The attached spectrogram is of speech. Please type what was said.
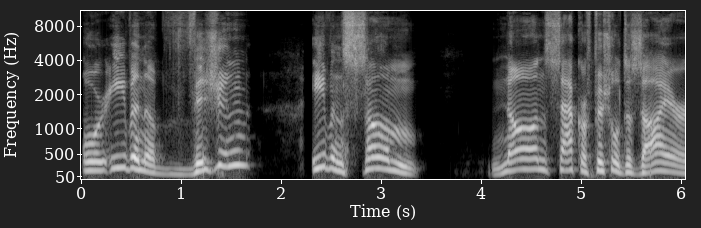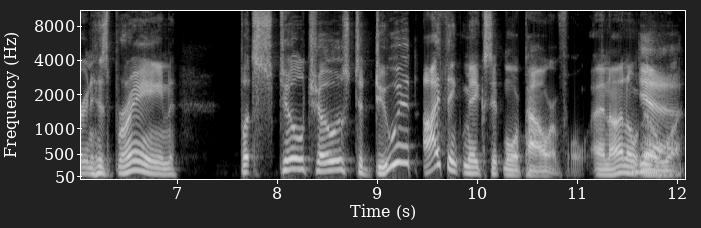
or even a vision even some non-sacrificial desire in his brain but still chose to do it, I think makes it more powerful. And I don't yeah. know what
